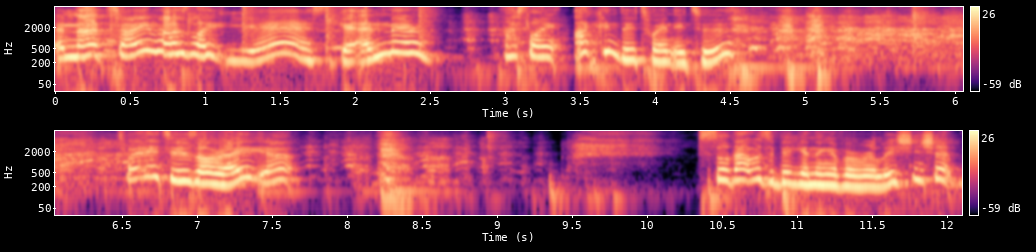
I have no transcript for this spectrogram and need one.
In that time, I was like, yes, get in there. I was like, I can do 22. 22 is all right, yeah. so that was the beginning of a relationship.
